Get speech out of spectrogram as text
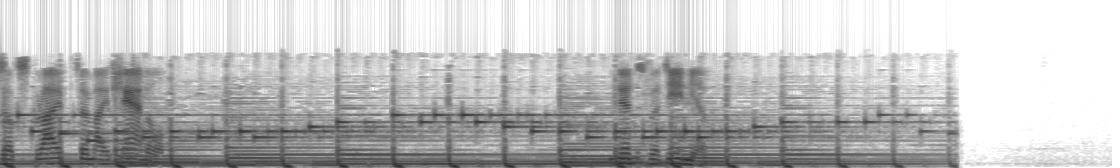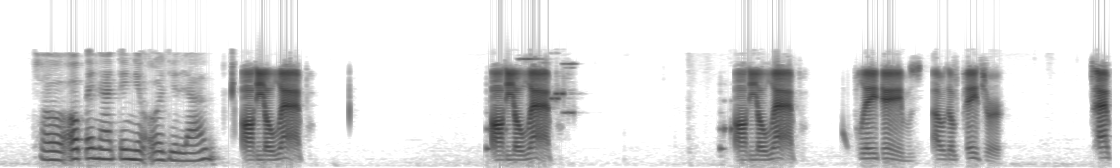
subscribe to my channel. Nibs Videnia. So, open natin yung Audiolab. Audio Lab. Audio Lab. Audio Lab. Play games out of pager. Tap.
